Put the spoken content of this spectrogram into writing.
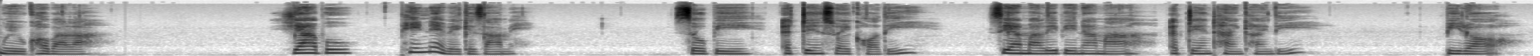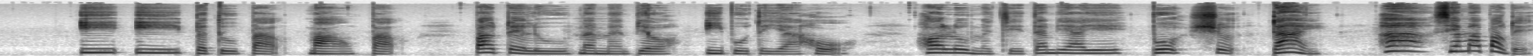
ငွေကိုခေါ်ပါလားရဘူးဖေးနဲ့ပဲကစားမယ်ဆိုပြီးအတင်းဆွဲခေါ်သည်ဆီယာမာလေးဘေးနားမှာအတင်းထိုင်ခိုင်းသည်ပြီးတော့အီအီဘသူပေါက်မောင်ပေါက်ပေါက်တဲ့လူမှန်မှန်ပြောဤဖို့တရားဟော ဟောလို့မကြေတံပြားရေးဘုရှုဒိုင်ဟာဆီယမပေါက်တယ်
